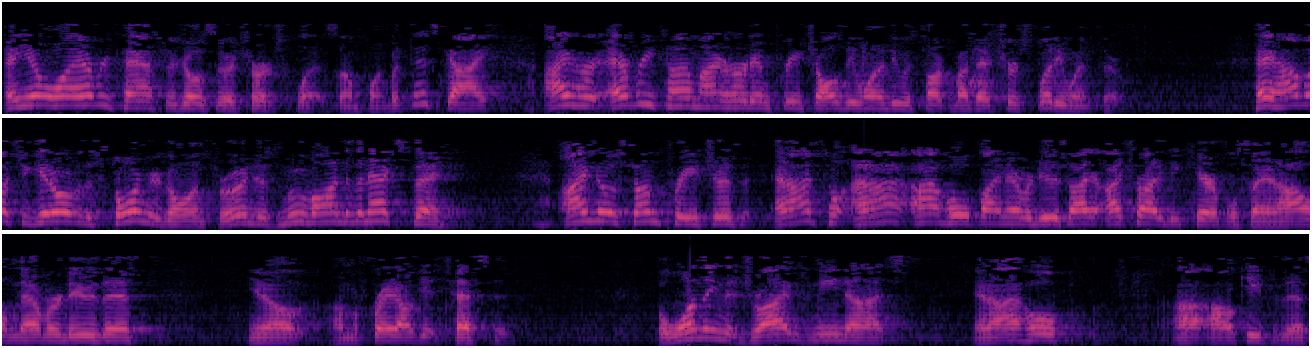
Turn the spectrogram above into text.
And you know what? Every pastor goes through a church split at some point. But this guy, I heard, every time I heard him preach, all he wanted to do was talk about that church split he went through. Hey, how about you get over the storm you're going through and just move on to the next thing? I know some preachers, and I, and I, I hope I never do this. I, I try to be careful saying I'll never do this. You know, I'm afraid I'll get tested. But one thing that drives me nuts, and I hope I'll keep this.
